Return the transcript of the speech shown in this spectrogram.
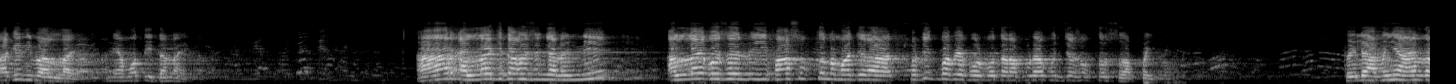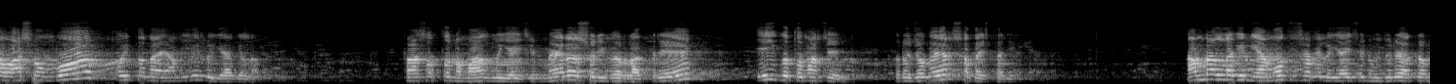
রাখি দিবা আল্লাহ, নিয়ামত দিতা নাই। আর আল্লাহ কিতা হয়েছেন জানেননি? আল্লাহ কইছেন এই পাঁচ অক্ত নামাজ যারা সঠিকভাবে পড়ব, তারা পুরা পঞ্চাশ অক্তর সব পাইব। তাইলে আমি আর দেওয়া সম্ভব ওই তো নাই, আমি লইয়া গেলাম। পাঁচ অক্ত নামাজ লইয়াইছেন মেয়েরা শরীফের রাত্রে, এই গত মাসে, রজবের সাতাইশ তারিখ। আমরা লাগে নিয়ামত হিসাবে লইয়াইছেন হুজুরে আকরম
